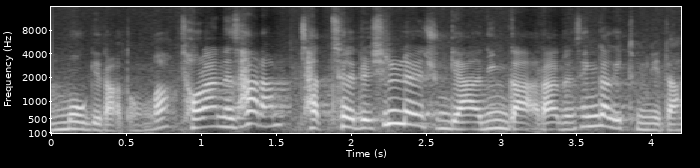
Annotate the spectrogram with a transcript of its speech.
안목이라던가 저라는 사람 자체를 신뢰해 준 게 아닌가라는 생각이 듭니다.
